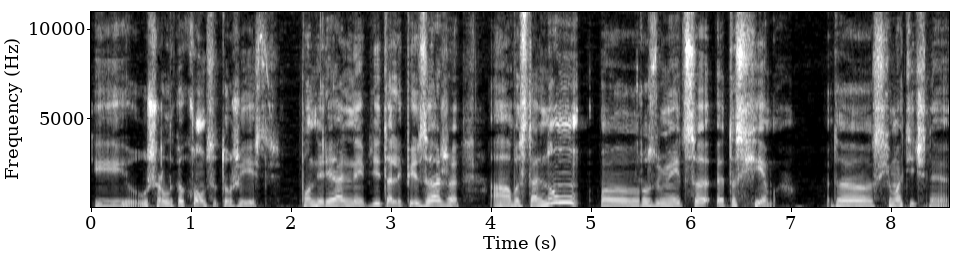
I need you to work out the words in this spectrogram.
и у Шерлока Холмса тоже есть вполне реальные детали пейзажа, а в остальном, э, разумеется, это схема. Это схематичная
